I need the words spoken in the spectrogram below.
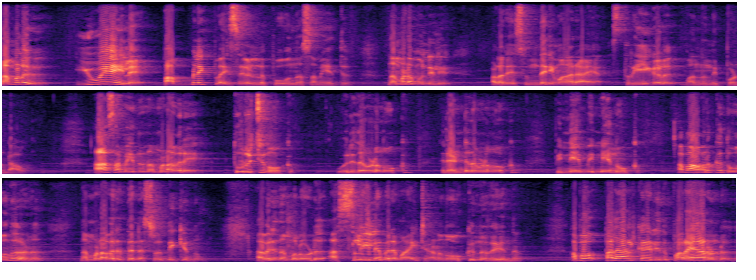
നമ്മൾ യു എയിലെ പബ്ലിക് പ്ലേസുകളിൽ പോകുന്ന സമയത്ത് നമ്മുടെ മുന്നിൽ വളരെ സുന്ദരിമാരായ സ്ത്രീകൾ വന്ന് നിപ്പുണ്ടാവും. ആ സമയത്ത് നമ്മൾ അവരെ തുറിച്ചു നോക്കും. ഒരു തവണ നോക്കും രണ്ട് തവണ നോക്കും പിന്നെയും പിന്നെയും നോക്കും. അപ്പോൾ അവർക്ക് തോന്നുകയാണ് നമ്മൾ അവരെ തന്നെ ശ്രദ്ധിക്കുന്നു. അവർ നമ്മളോട് അശ്ലീലപരമായിട്ടാണ് നോക്കുന്നത് എന്ന്. അപ്പോൾ പല ആൾക്കാരും ഇത് പറയാറുണ്ട്.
